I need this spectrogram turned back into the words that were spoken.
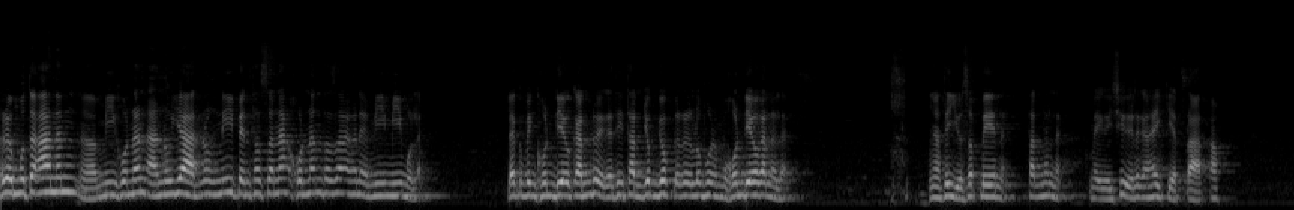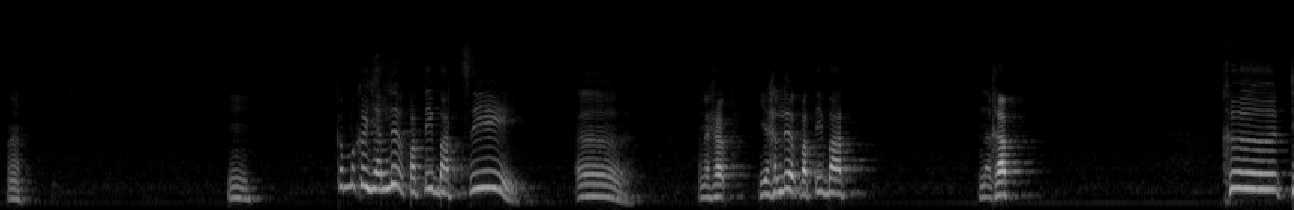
เรื่องมุตะอานั้นมีคนนั้นอนุญาตเรื่องนี้เป็นทัศนะคนนั้นทัศนะเนี่ยมีมีหมดแหละแล้วก็เป็นคนเดียวกันด้วยกับที่ท่านยกยกเรื่องลบพูดคนเดียวกันนั่นแหละ ที่อยู่สเปนท่านนั่นแหละไม่เอ่ยชื่อแล้วกันให้เกียรติปราดเอาอ่าอืมก็มันก็อย่าเลือกปฏิบัติสิเออนะครับ อย่าเลือกปฏิบัตินะครับ คือจ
